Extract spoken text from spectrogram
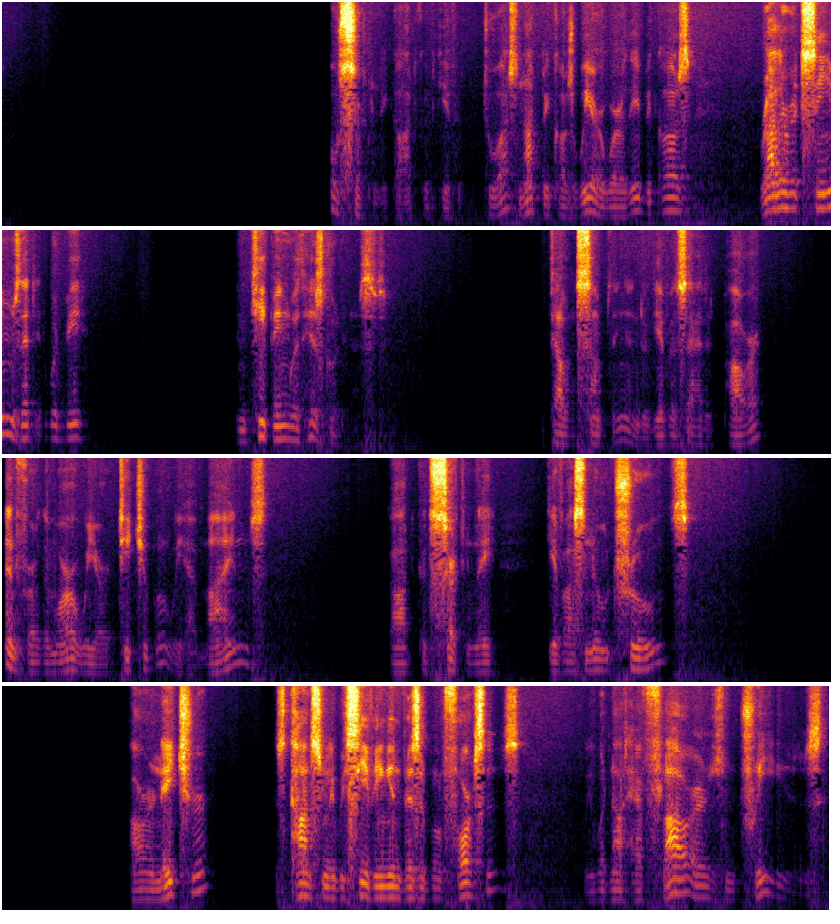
Oh, certainly God could give it to us, not because we are worthy, because rather it seems that it would be in keeping with his goodness to tell us something and to give us added power. And furthermore, we are teachable, we have minds. God could certainly give us new truths. Our nature is constantly receiving invisible forces. We would not have flowers and trees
